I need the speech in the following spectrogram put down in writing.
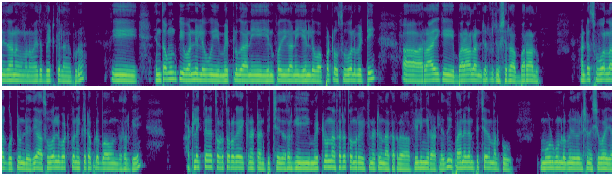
నిదానంగా మనం అయితే బయటికి వెళ్ళాం ఇప్పుడు. ఈ ఇంతకుముందుకు ఇవన్నీ లేవు. ఈ మెట్లు కానీ ఇనుపది కానీ ఏం లేవు. అప్పట్లో సువ్వలు పెట్టి ఆ రాయికి బరాలు అని చూసారు బరాలు. అంటే సువ్వల్లా గొట్టి ఉండేది. ఆ సువ్వల్ని పట్టుకొని ఎక్కేటప్పుడే బాగుంది అసలుకి. అట్లా ఎక్కితేనే త్వర త్వరగా ఎక్కినట్టు అనిపించేది. అసలుకి ఈ మెట్లు ఉన్నా సరే తొందరగా ఎక్కినట్టు నాకు అక్కడ ఫీలింగ్ రావట్లేదు ఈ పైన కనిపించేది మనకు మూడు గుండ్ల మీద వెలిసిన శివయ్య.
